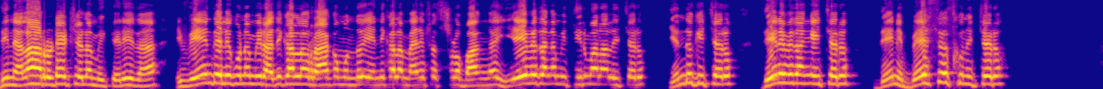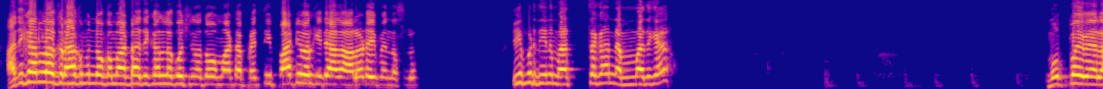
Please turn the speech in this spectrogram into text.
దీన్ని ఎలా రొటేట్ చేయాలో మీకు తెలియదా ఇవేం తెలియకుండా మీరు అధికారంలో రాకముందు ఎన్నికల మేనిఫెస్టోలో భాగంగా ఏ విధంగా మీ తీర్మానాలు ఇచ్చారు? ఎందుకు ఇచ్చారు? దేని విధంగా ఇచ్చారు? దేని బేస్ చేసుకుని ఇచ్చారు? అధికారంలోకి రాకముందు ఒక మాట అధికారంలోకి వచ్చిన ఒక మాట ప్రతి పార్టీ వరకు ఇది అలవాటు అయిపోయింది అసలు. ఇప్పుడు దీన్ని మెత్తగా నెమ్మదిగా ముప్పై వేల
